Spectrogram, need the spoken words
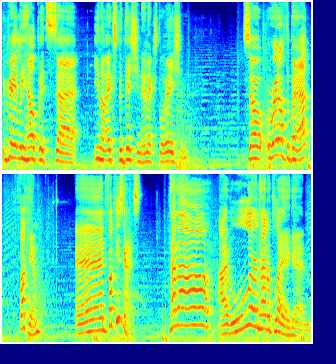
greatly help its, uh, you know, expedition and exploration. So, right off the bat, fuck him. And fuck these guys. Ta-da! I've learned how to play again.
